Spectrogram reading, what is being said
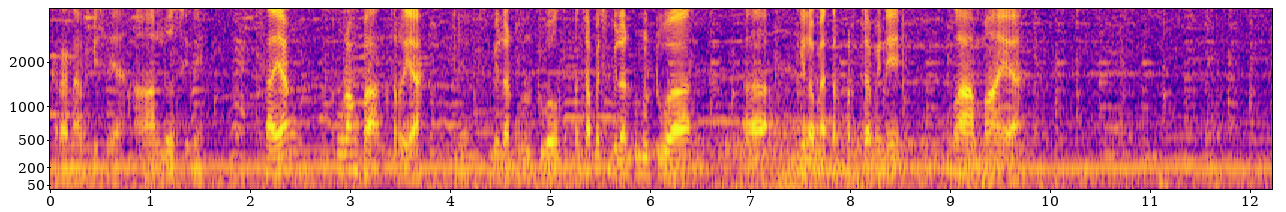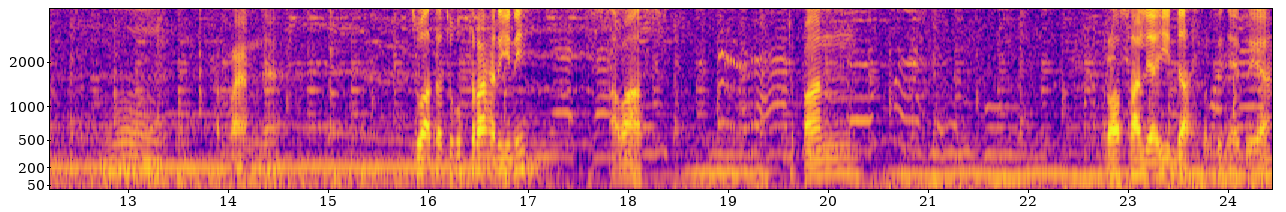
keren habis ya. Halus ini. Sayang kurang banter ya. Ini 92 untuk mencapai 92 uh, km per jam ini lama ya keren ya. Cuaca cukup cerah hari ini. Awas. Depan Rosalia Indah sepertinya itu ya.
